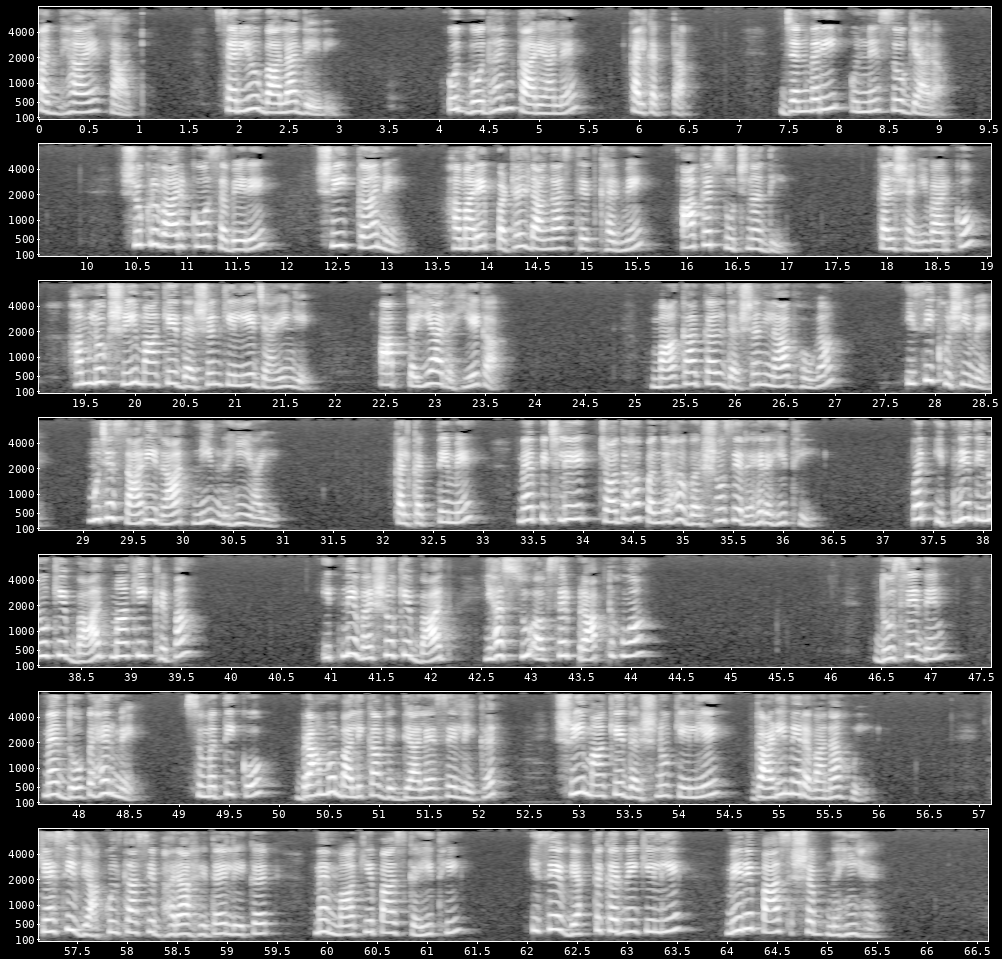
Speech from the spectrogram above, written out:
अध्याय सात। सरयू बाला देवी उद्बोधन कार्यालय, कलकत्ता। जनवरी 1911 शुक्रवार को सवेरे श्री क ने हमारे पटलडांगा स्थित घर में आकर सूचना दी। कल शनिवार को हम लोग श्री माँ के दर्शन के लिए जाएँगे। आप तैयार रहिएगा। माँ का कल दर्शन लाभ होगा। इसी खुशी में मुझे सारी रात नींद नहीं आई। कलकत्ते में मैं पिछले चौदह पंद्रह वर्षों से रह रही थी। पर इतने दिनों के बाद माँ की कृपा? इतने वर्षों के बाद यह सुअवसर प्राप्त हुआ? दूसरे दिन मैं दोपहर में सुमति को ब्राह्म बालिका विद्यालय से लेकर श्री माँ के दर्शनों के लिए गाड़ी में रवाना हुई। कैसी व्याकुलता से भरा हृदय लेकर मैं माँ के पास गई थी? इसे व्यक्त करने के लिए मेरे पास शब्द नहीं है।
